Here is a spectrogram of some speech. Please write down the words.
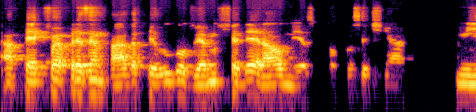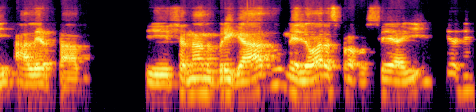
a PEC foi apresentada pelo governo federal mesmo, como você tinha me alertado. E, Fernando, obrigado, melhoras para você aí, e a gente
